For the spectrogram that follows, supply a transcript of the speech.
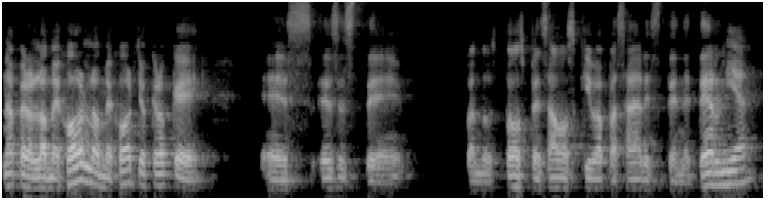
No, pero lo mejor, lo mejor, yo creo que es, es este, cuando todos pensamos que iba a pasar este, en Eternia,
